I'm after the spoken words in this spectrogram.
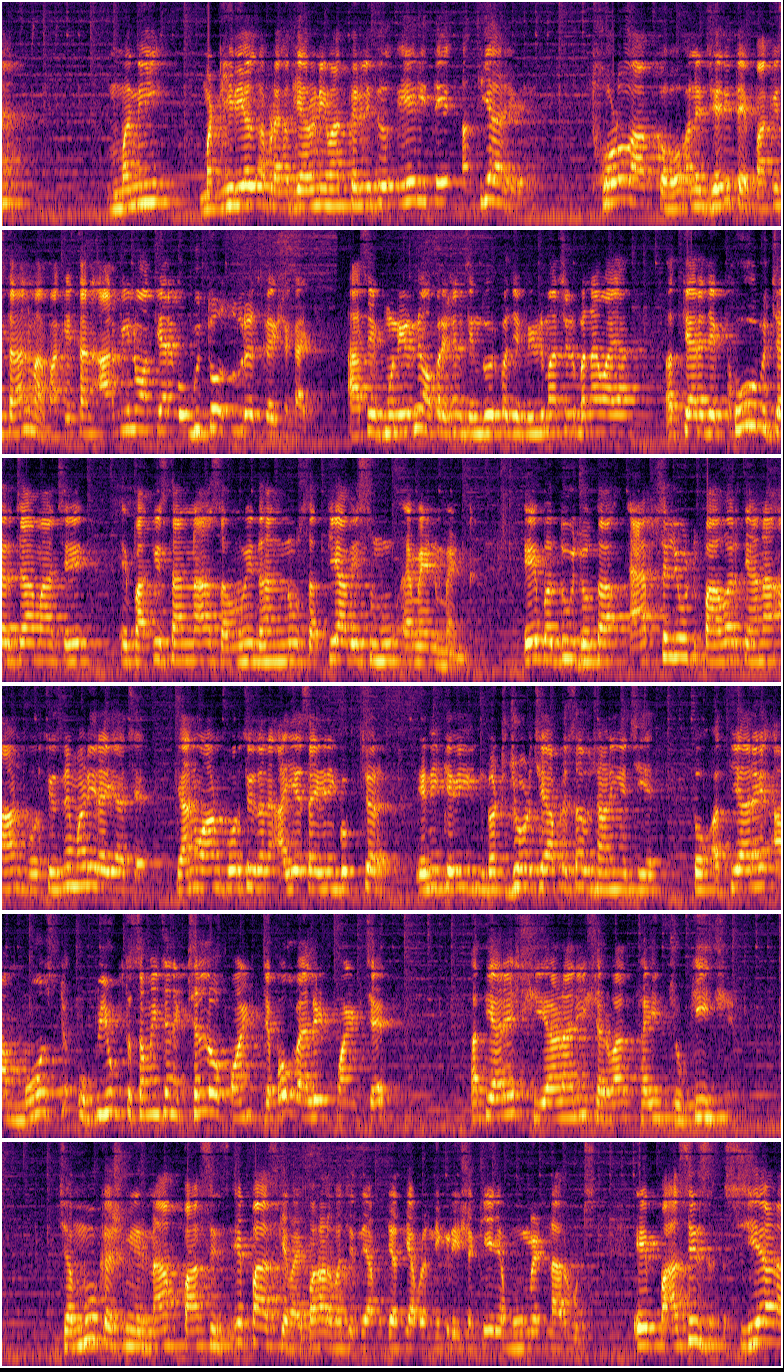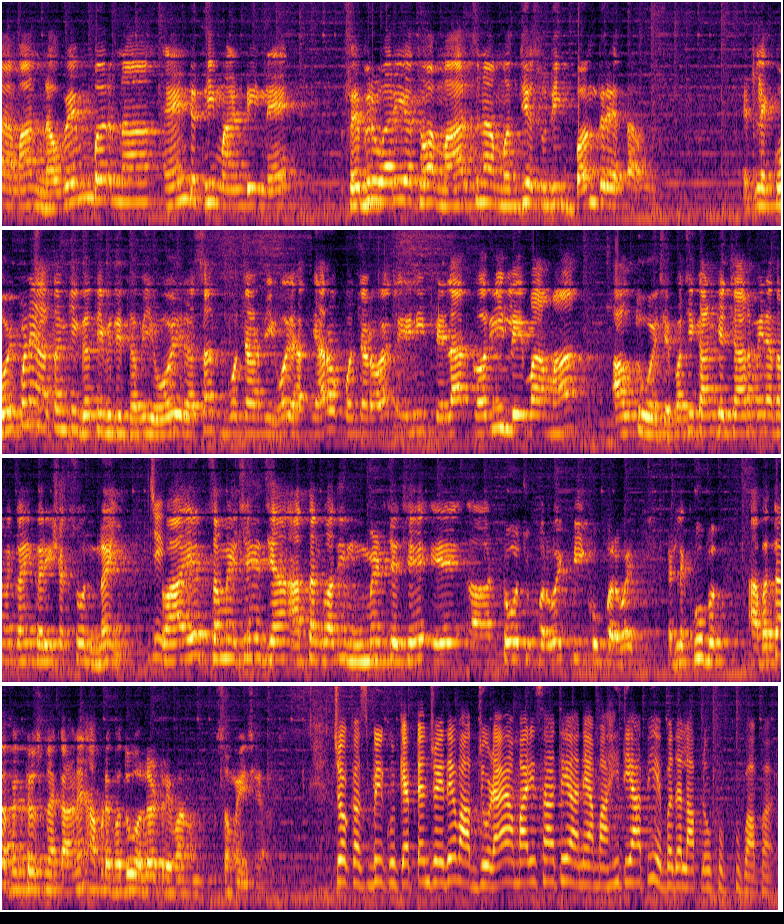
મની મટીરિયલ આપણે હથિયારોની વાત કરી લીધી એ રીતે અત્યારે થોડો આપ કહો અને જે રીતે પાકિસ્તાનમાં, પાકિસ્તાન આર્મીનો અત્યારે ઉગતો સૂરજ કહી શકાય. આસિફ મુનીરને ઓપરેશન સિંદૂર પર જે ફિલ્ડ માર્શલ બનાવાયા. અત્યારે જે ખૂબ ચર્ચામાં છે, એ પાકિસ્તાનના સંવિધાનનું સત્યાવીસમું એમેન્ડમેન્ટ એ બધું જોતા એબ્સોલ્યુટ પાવર ત્યાંના આર્મ ફોર્સિસને મળી રહ્યા છે. ત્યાંનું આર્મ ફોર્સિસ અને આઈએસઆઈની ગુપ્તચર, એની કેવી ગઠજોડ છે, આપણે સૌ જાણીએ છીએ. તો અત્યારે આ મોસ્ટ ઉપયુક્ત સમય છે ને છેલ્લો પોઈન્ટ જે બહુ વેલિડ પોઈન્ટ છે, અત્યારે શિયાળાની શરૂઆત થઈ ચૂકી છે. જમ્મુ કાશ્મીરના પાસીસ એ પાસ કહેવાય, પહાડ વચ્ચેથી આપણે આપણે નીકળી શકીએ જે મુવમેન્ટના રૂટ્સ એ પાસીસ શિયાળામાં નવેમ્બરના એન્ડથી માંડીને ફેબ્રુઆરી અથવા માર્ચના મધ્ય સુધી બંધ રહેતા હોય એટલે કોઈ પણ આતંકી ગતિવિધિ થવી હોય રસદ પહોંચાડવી હોય હથિયારો પહોંચાડવા હોય તો એની પહેલા કરી લેવામાં આવતું હોય છે. પછી કારણ કે ચાર મહિના તમે કંઈ કરી શકશો નહીં. તો આ એ જ સમય છે જ્યાં આતંકવાદી મુવમેન્ટ જે છે એ ટોચ ઉપર હોય પીક ઉપર હોય. એટલે ખૂબ આ બધા ફેક્ટર્સના કારણે આપણે વધુ અલર્ટ રહેવાનો સમય છે. ચોક્કસ બિલકુલ. કેપ્ટન જયદેવ આપ જોડાયા અમારી સાથે અને આ માહિતી આપી એ બદલ આપનો ખૂબ ખૂબ આભાર.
